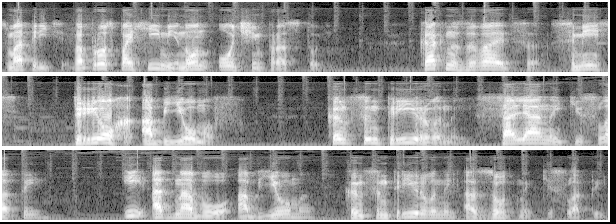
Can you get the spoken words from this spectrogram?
смотрите, вопрос по химии, но он очень простой. Как называется смесь трех объемов концентрированной соляной кислоты и одного объема концентрированной азотной кислоты?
